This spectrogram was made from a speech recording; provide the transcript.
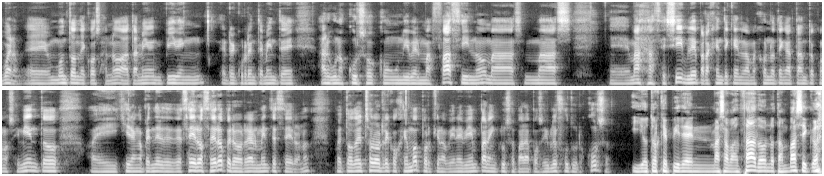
bueno, un montón de cosas, ¿no? También piden recurrentemente algunos cursos con un nivel más fácil, ¿no? Más, más eh, más accesible para gente que a lo mejor no tenga tanto conocimiento eh, y quieran aprender desde cero, cero, pero realmente cero, ¿no? Pues todo esto lo recogemos porque nos viene bien para incluso para posibles futuros cursos. Y otros que piden más avanzados, no tan básicos.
